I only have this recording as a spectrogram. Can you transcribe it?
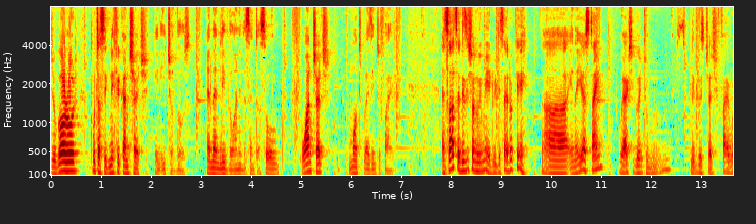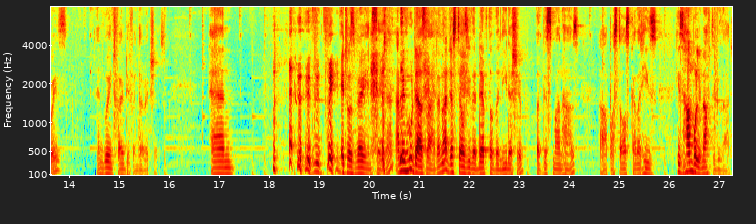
Jogoo Road, put a significant church in each of those and then leave the one in the center. So one church multiplies into five. And so that's a decision we made. We decided, okay, uh, in a year's time, we're actually going to split this church five ways and go in five different directions. And it's insane. it was very insane. huh? I mean, who does that? And that just tells you the depth of the leadership that this man has, uh, Pastor Oscar, that he's, he's humble enough to do that.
